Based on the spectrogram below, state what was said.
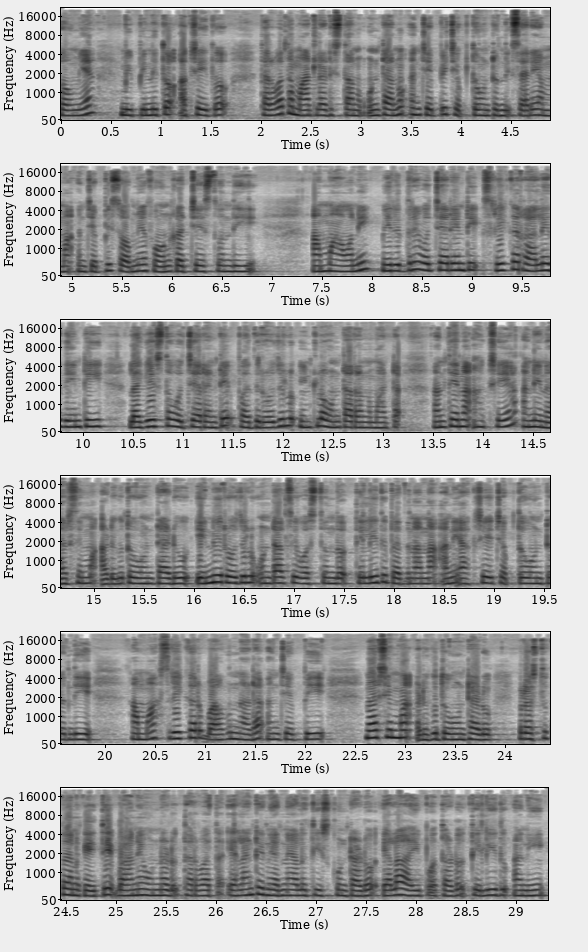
సౌమ్య మీ పిన్నితో అక్షయ్తో తర్వాత మాట్లాడిస్తాను ఉంటాను అని చెప్పి చెప్తూ ఉంటుంది. సరే అమ్మ అని చెప్పి సౌమ్య ఫోన్ కట్ చేస్తుంది. అమ్మ అవని మీరిద్దరే వచ్చారేంటి? శ్రీకర్ రాలేదేంటి? లగేజ్తో వచ్చారంటే పది రోజులు ఇంట్లో ఉంటారన్నమాట. అంతేనా అక్షయ అని నరసింహ అడుగుతూ ఉంటాడు. ఎన్ని రోజులు ఉండాల్సి వస్తుందో తెలియదు పెద్దనాన్న అని అక్షయ చెప్తూ ఉంటుంది. అమ్మ శ్రీకర్ బాగున్నాడా అని చెప్పి నరసింహ అడుగుతూ ఉంటాడు. ప్రస్తుతానికైతే బాగానే ఉన్నాడు. తర్వాత ఎలాంటి నిర్ణయాలు తీసుకుంటాడో ఎలా అయిపోతాడో తెలియదు అని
